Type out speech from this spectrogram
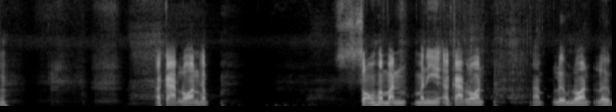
มอากาศร้อนครับ สองสามวันมานี้อากาศร้อนนะครับ เริ่มร้อน เริ่ม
